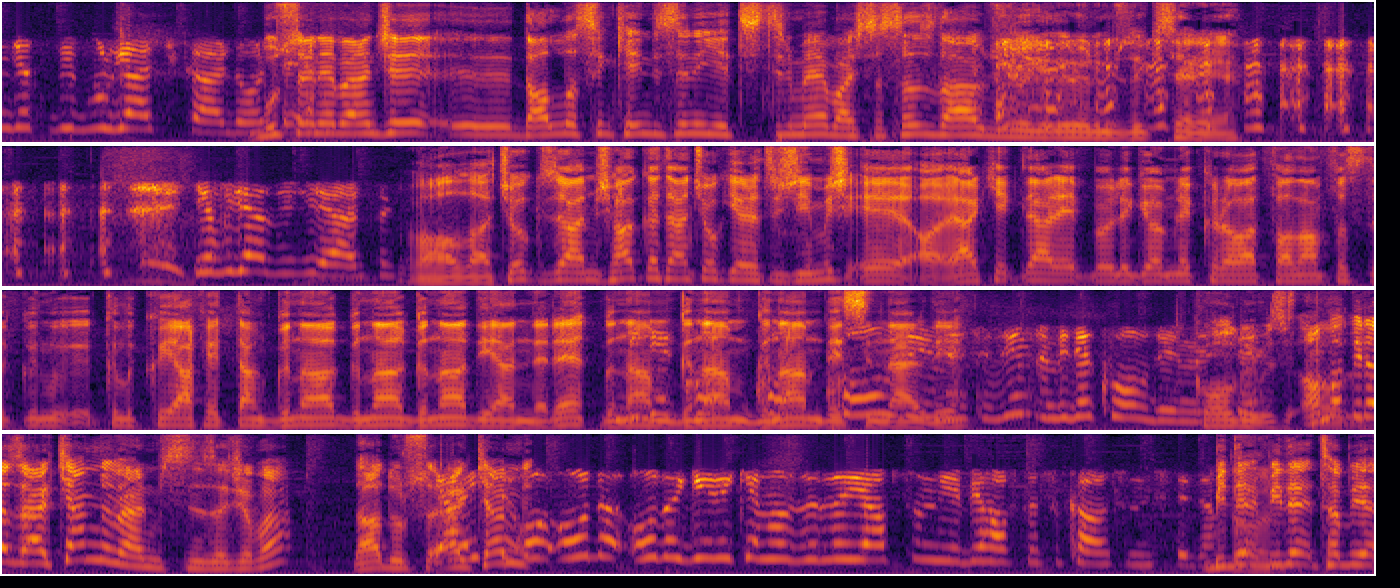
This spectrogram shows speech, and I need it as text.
ancak bir burger çıkardı ortaya. Bu sene bence e, Dallas'ın kendisini yetiştirmeye başlasanız daha ucuza gelir önümüzdeki seneye. Yapacağız bir şey artık. Vallahi çok güzelmiş. Hakikaten çok yaratıcıymış. Ee, erkekler hep böyle gömlek, kravat falan fıstık kılı- kılık kıyafetten gına gına gına diyenlere gınam kol- gınam kol- gınam desinler kol diye. düğmesi değil mi? Bir de kol düğmesi. Kol düğmesi. Ama biraz erken mi vermişsiniz acaba? Daha doğrusu Ya erken işte mi? o, o da o da gereken hazırlığı yapsın diye bir haftası kalsın istedim. Bir de Doğru. bir de tabii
